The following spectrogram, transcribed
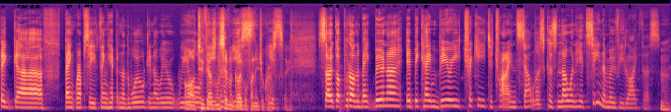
big uh, bankruptcy thing happened in the world. You know, we we oh, all 2007 global yes, financial crisis. Yes. Okay. So it got put on the back burner. It became very tricky to try and sell this because no one had seen a movie like this. Mm.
